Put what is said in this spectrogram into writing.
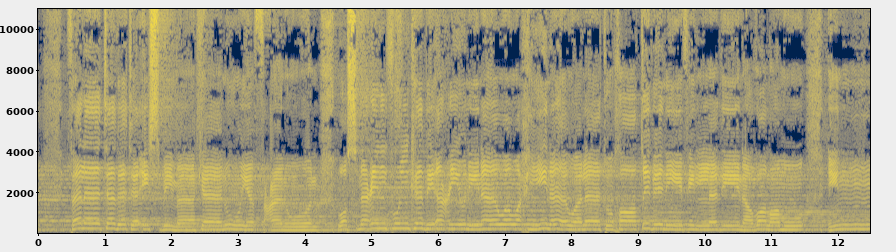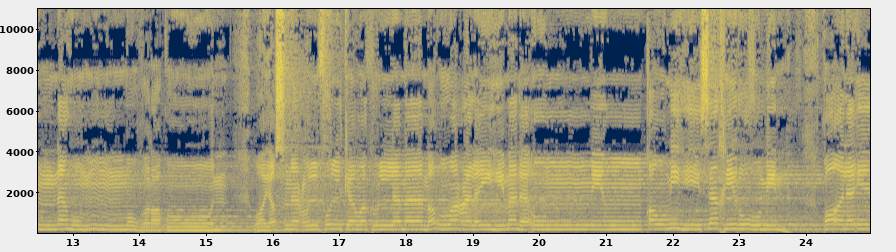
فلا تبتئس بما كانوا يفعلون. واصنع الفلك بأعيننا ووحينا ولا تخاطبني في الذين ظلموا إنهم مغرقون. ويصنع الفلك وكلما مر عليه ملأ من قومه سخروا منه. قال إن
